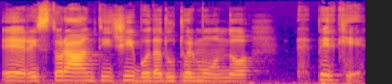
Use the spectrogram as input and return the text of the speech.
eh, ristoranti, cibo da tutto il mondo. Eh, perché?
